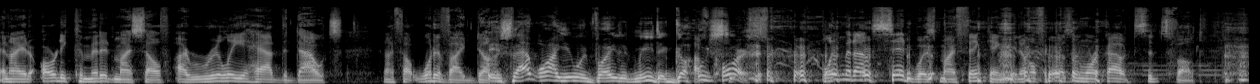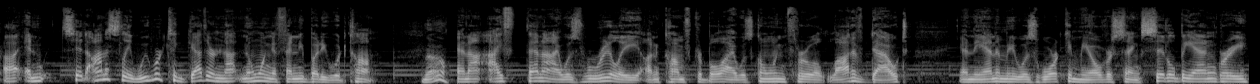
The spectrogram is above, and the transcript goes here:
and I had already committed myself, I really had the doubts. And I thought, what have I done? Is that why you invited me to go? Of course. Blame it on Sid was my thinking. You know, if it doesn't work out, Sid's fault. Uh, and Sid, honestly, we were together not knowing if anybody would come. No. And I, I then I was really uncomfortable. I was going through a lot of doubt, and the enemy was working me over, saying, Sid will be angry,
